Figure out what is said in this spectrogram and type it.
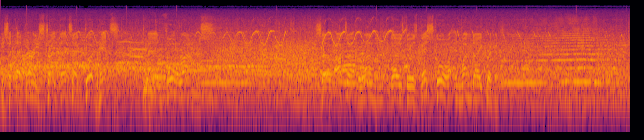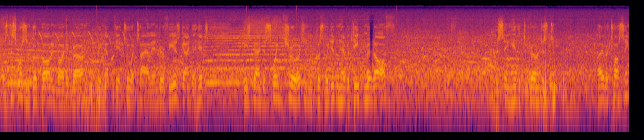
He's hit that very straight. That's a good hit. And four runs. So Atta Rahman goes to his best score in one-day cricket. This wasn't good bowling by de Groen, being up there to a tail ender. If he is going to hit, he's going to swing through it, and because we didn't have a deep mid off, we're seeing here that de Groen just over tossing.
